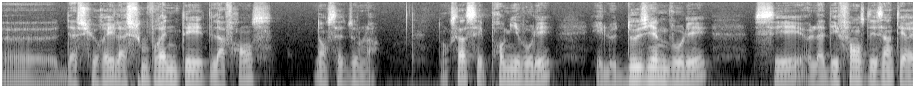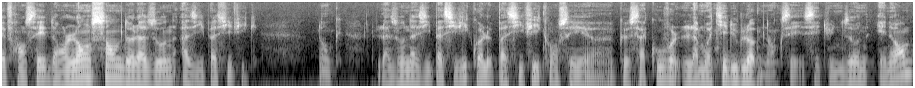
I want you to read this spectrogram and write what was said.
euh, d'assurer la souveraineté de la France dans cette zone-là. Donc ça, c'est le premier volet. Et le deuxième volet, c'est la défense des intérêts français dans l'ensemble de la zone Asie-Pacifique. Donc la zone Asie-Pacifique, quoi, le Pacifique, on sait euh, que ça couvre la moitié du globe. Donc c'est une zone énorme.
